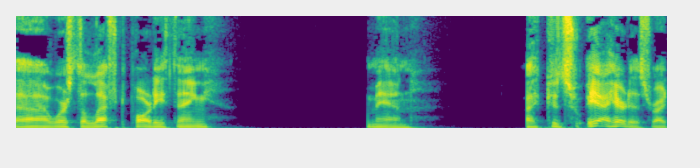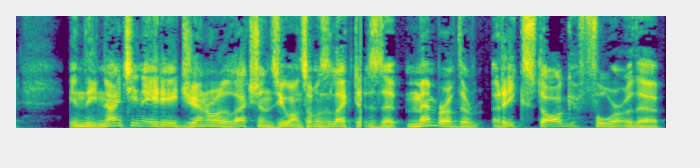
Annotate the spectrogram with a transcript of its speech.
Uh, where's the left party thing? Man, I could. Sw- yeah, here it is. Right. In the 1988 general elections, Johansson was elected as a member of the Riksdag for or the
